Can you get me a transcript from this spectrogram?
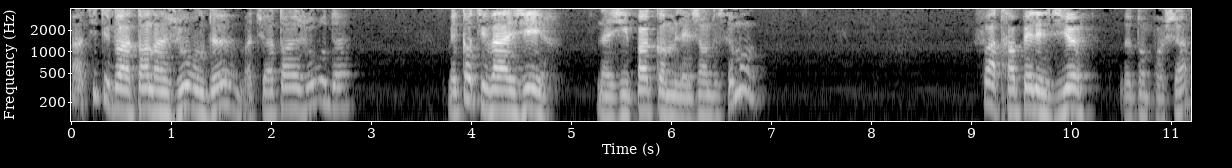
Ah, si tu dois attendre un jour ou deux, bah, tu attends un jour ou deux. Mais quand tu vas agir, n'agis pas comme les gens de ce monde. Il faut attraper les yeux de ton prochain.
